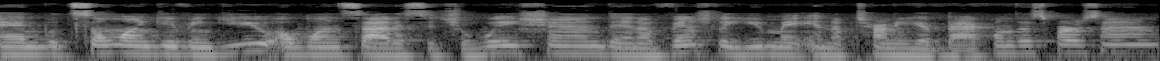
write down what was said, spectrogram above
And with someone giving you a one-sided situation, then eventually you may end up turning your back on this person.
